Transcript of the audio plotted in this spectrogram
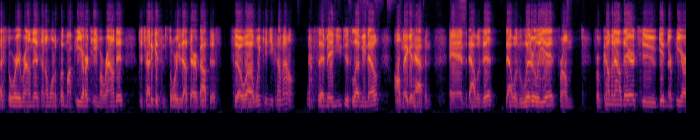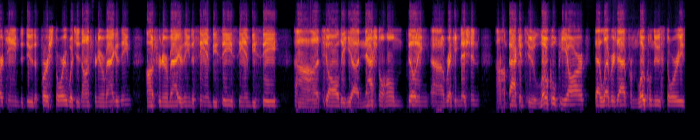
a story around this, and I want to put my PR team around it to try to get some stories out there about this. So uh, when can you come out? I said, man, you just let me know. I'll make it happen. And that was it. That was literally it from – from coming out there to getting their PR team to do the first story, which is Entrepreneur Magazine, Entrepreneur Magazine to CNBC, CNBC uh, to all the uh, national home building uh, recognition, uh, back into local PR that leveraged that from local news stories.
